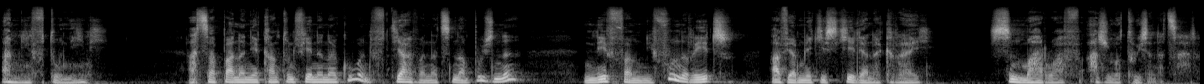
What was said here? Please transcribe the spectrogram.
amin'iny fotoana iny. Hahatsapana ny hakanton'ny fiainana koa ny fitiavana tsy nampoizina nefa amin'ny fony rehetra avy amin'ny ankizikely anankiray, sy ny maro hafa azonao tohizana tsara.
